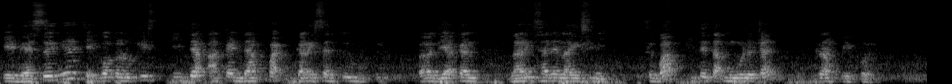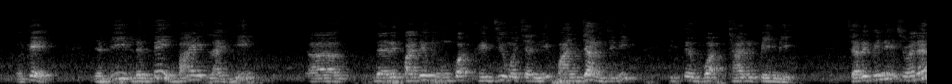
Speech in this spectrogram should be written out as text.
Okey, biasanya cikgu akan lukis tidak akan dapat garisan tu uh, dia akan lari sana lari sini sebab kita tak menggunakan graph paper. Okey. Jadi lebih baik lagi uh, daripada membuat kerja macam ni panjang macam ni kita buat cara pendek. Cara pendek macam mana?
